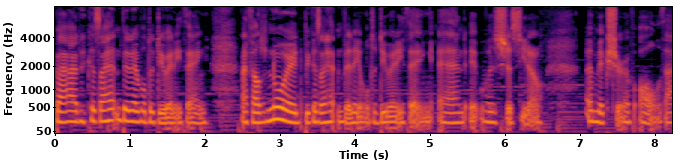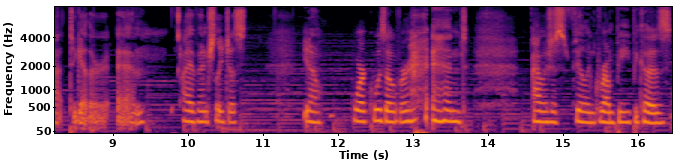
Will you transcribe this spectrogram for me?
bad because I hadn't been able to do anything. I felt annoyed because I hadn't been able to do anything. And it was just, you know, a mixture of all of that together. And I eventually just, you know, work was over and I was just feeling grumpy because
